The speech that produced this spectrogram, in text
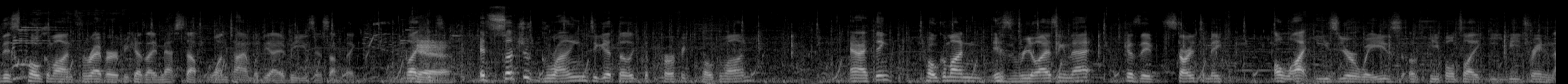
this Pokemon forever because I messed up one time with the IVs or something. Like Yeah. it's, it's such a grind to get the like the perfect Pokemon. And I think Pokemon is realizing that because they've started to make a lot easier ways of people to like EV train and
